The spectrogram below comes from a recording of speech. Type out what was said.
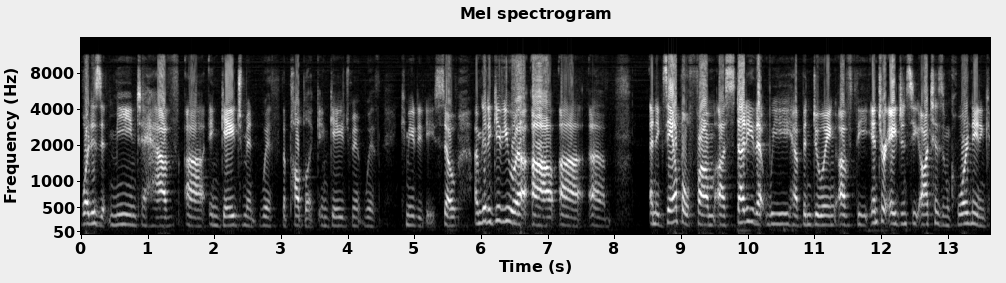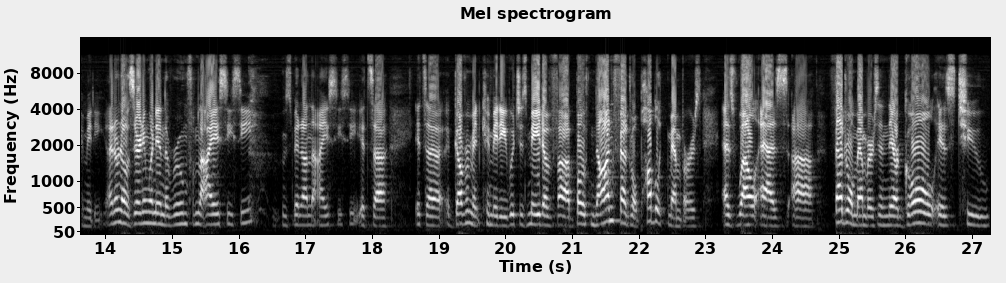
what does it mean to have uh, engagement with the public, engagement with communities. So I'm going to give you a, a, a an example from a study that we have been doing of the Interagency Autism Coordinating Committee. I don't know, is there anyone in the room from the IACC who's been on the IACC? It's a, it's a government committee which is made of uh, both non-federal public members as well as uh, federal members, and their goal is to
